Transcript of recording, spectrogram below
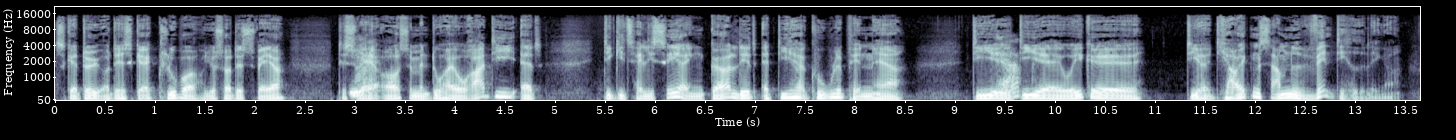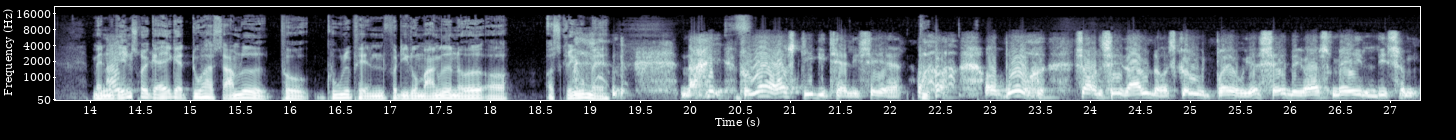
skal dø, og det skal klubber jo så desværre, desværre ja. også. Men du har jo ret i, at digitaliseringen gør lidt, at de her kuglepinde her, de, ja. de er jo ikke, de har, de har jo ikke en samme nødvendighed længere. Men Nej. mit indtryk er ikke, at du har samlet på kuglepinden, fordi du manglede noget at, at skrive med. Nej, for jeg er også digitaliseret, og, og bruger sådan set aldrig at skrive et brev. Jeg sender jo også mail, ligesom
